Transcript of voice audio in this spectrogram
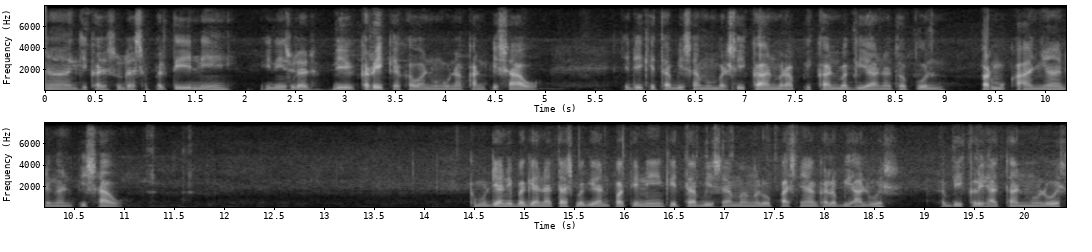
Nah jika sudah seperti ini ini sudah dikerik ya kawan menggunakan pisau. Jadi kita bisa membersihkan merapikan bagian ataupun permukaannya dengan pisau. Kemudian di bagian atas bagian pot ini kita bisa mengelupasnya agar lebih halus, lebih kelihatan mulus.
